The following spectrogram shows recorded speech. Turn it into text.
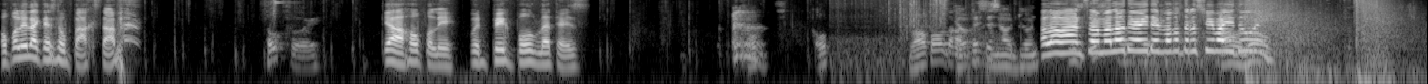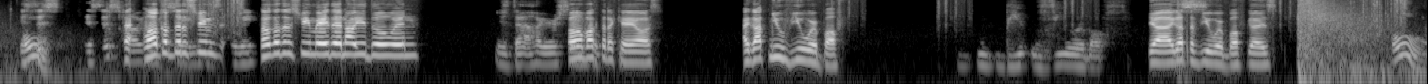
Hopefully, like, there's no backstab. Hopefully. yeah, hopefully, with big bold letters. Well, Hold on, don't- this is- no, don't. Hello, handsome. Hello there, how- Aiden. Welcome to the stream. How you Oh, no. doing? Is Oh. this is this how you're welcome to the saying streams. hopefully? Welcome to the stream, Aiden. How you doing? Is that how you're oh, saying? Welcome back to the chaos. I got new viewer buff. hopefully? Bu- viewer buff. Yeah, I got the viewer buff, guys. Oh,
